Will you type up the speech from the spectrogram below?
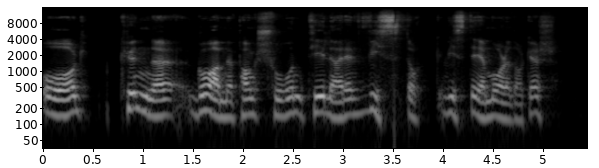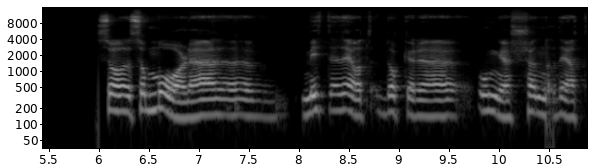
og kunne gå av med pensjon tidligere hvis, dere, hvis det er målet deres. Så, så, målet eh, mitt er det at dere unge skjønner det at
